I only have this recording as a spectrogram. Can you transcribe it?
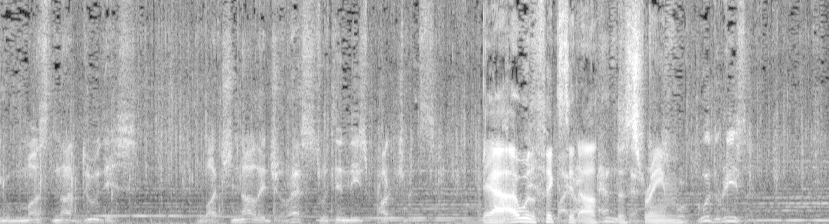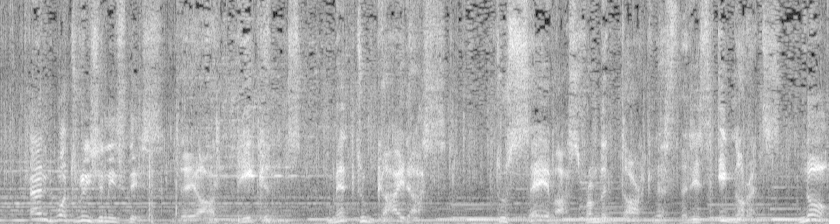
you must not do this. Much knowledge rests within these parchments. Yeah, I will fix it after the stream. For good reason. And what reason is this? They are beacons meant to guide us, to save us from the darkness that is ignorance. No,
